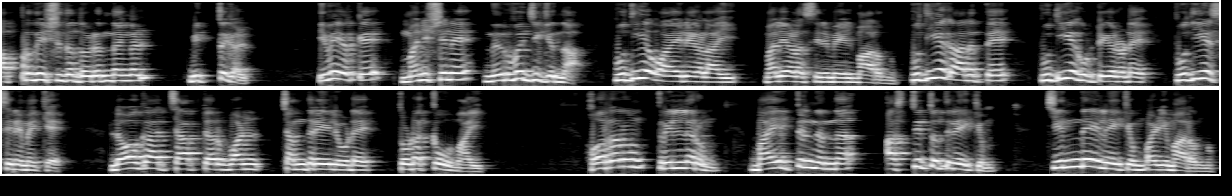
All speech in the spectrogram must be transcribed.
അപ്രതീക്ഷിത ദുരന്തങ്ങൾ മിത്തുകൾ ഇവയൊക്കെ മനുഷ്യനെ നിർവചിക്കുന്ന പുതിയ വായനകളായി മലയാള സിനിമയിൽ മാറുന്നു. പുതിയ കാലത്തെ പുതിയ കുട്ടികളുടെ പുതിയ സിനിമയ്ക്ക് ലോക ചാപ്റ്റർ വൺ ചന്ദ്രയിലൂടെ തുടക്കവുമായി. ഹൊററും ത്രില്ലറും ഭയത്തിൽ നിന്ന് അസ്തിത്വത്തിലേക്കും ചിന്തയിലേക്കും വഴിമാറുന്നു.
